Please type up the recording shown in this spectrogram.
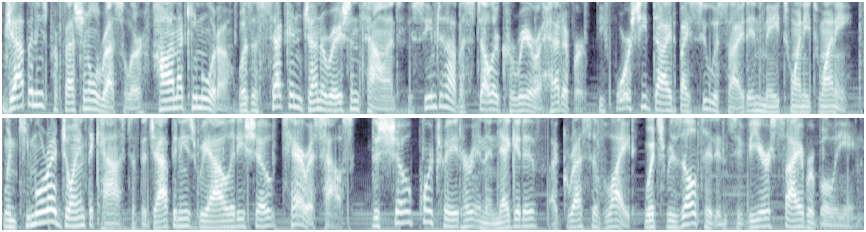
Japanese professional wrestler Hana Kimura was a second-generation talent who seemed to have a stellar career ahead of her before she died by suicide in May 2020. When Kimura joined the cast of the Japanese reality show Terrace House, the show portrayed her in a negative, aggressive light, which resulted in severe cyberbullying.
